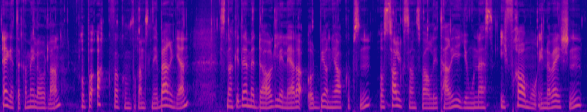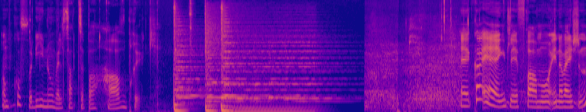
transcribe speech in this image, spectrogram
Jeg heter Camilla Odland, og på Akvakonferansen i Bergen snakket jeg med daglig leder Oddbjørn Jacobsen og salgsansvarlig Terje Jones i Framo Innovation om hvorfor de nå vil satse på havbruk. Hva er egentlig Framo Innovation?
